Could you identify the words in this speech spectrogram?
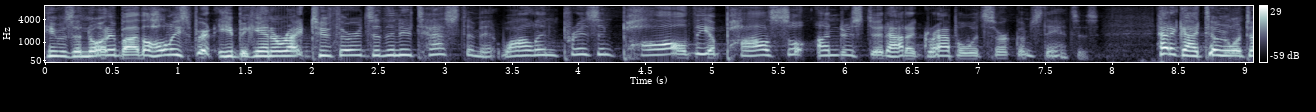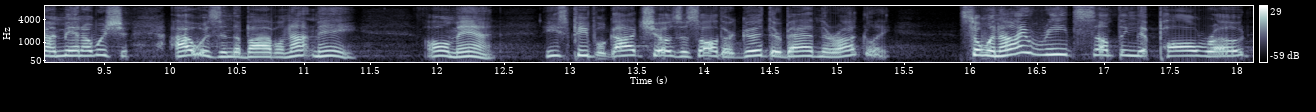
He was anointed by the Holy Spirit. He began to write two thirds of the New Testament. While in prison, Paul the Apostle understood how to grapple with circumstances. Had a guy tell me one time, Man, I wish I was in the Bible, not me. Oh, man. These people, God shows us all they're good, they're bad, and they're ugly. So when I read something that Paul wrote,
